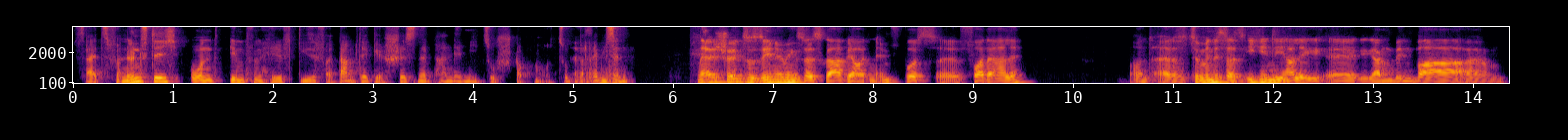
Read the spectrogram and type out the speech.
Seid vernünftig und Impfen hilft, diese verdammte geschissene Pandemie zu stoppen und zu bremsen. Na, schön zu sehen übrigens, es gab ja heute einen Impfbus äh, vor der Halle. Und also zumindest als ich in die Halle äh, gegangen bin, war ähm,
